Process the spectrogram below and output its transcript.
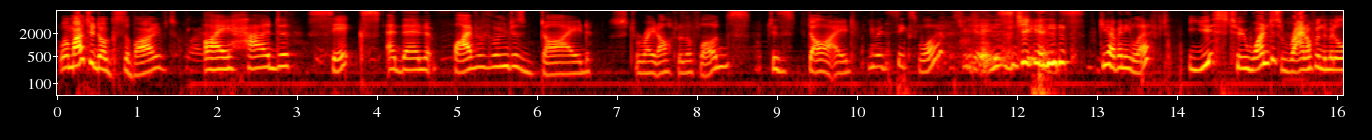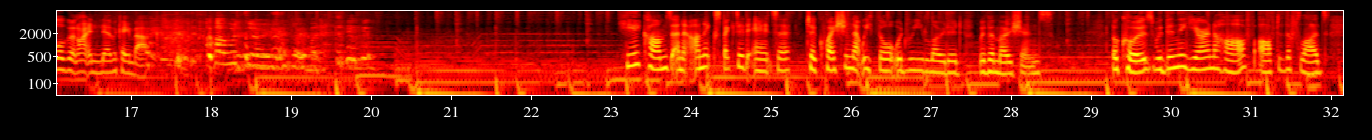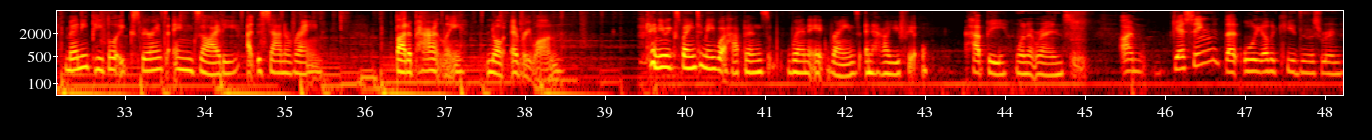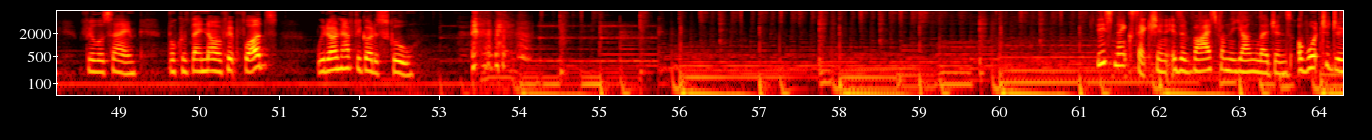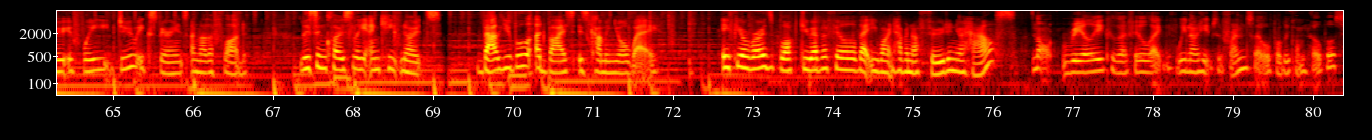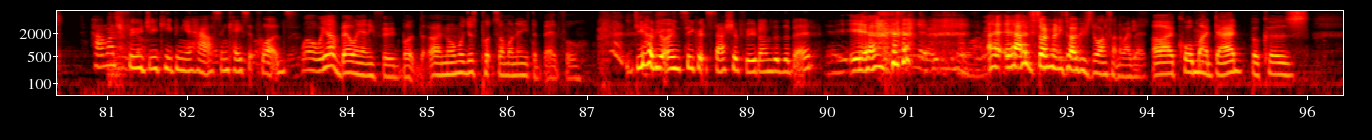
Well, my two dogs survived. I had six, and then five of them just died straight after the floods. Just died. You had six what? Chickens. Chickens. Do you have any left? Used to. One just ran off in the middle of the night and never came back. I would do. Here comes an unexpected answer to a question that we thought would be loaded with emotions. Because within the year and a half after the floods, many people experienced anxiety at the sound of rain. But apparently, not everyone. Can you explain to me what happens when it rains and how you feel? Happy when it rains. I'm guessing that all the other kids in this room feel the same because they know if it floods, we don't have to go to school. This next section is advice from the young legends of what to do if we do experience another flood. Listen closely and keep notes. Valuable advice is coming your way. If your road's blocked, do you ever feel that you won't have enough food in your house? Not really, because I feel like we know heaps of friends that will probably come and help us. How much food do you keep in your house in case it floods? Well, we have barely any food, but I normally just put some underneath the bed full. Do you have your own secret stash of food under the bed? Yeah. I, I have so many Turkish delights under my bed. I called my dad because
